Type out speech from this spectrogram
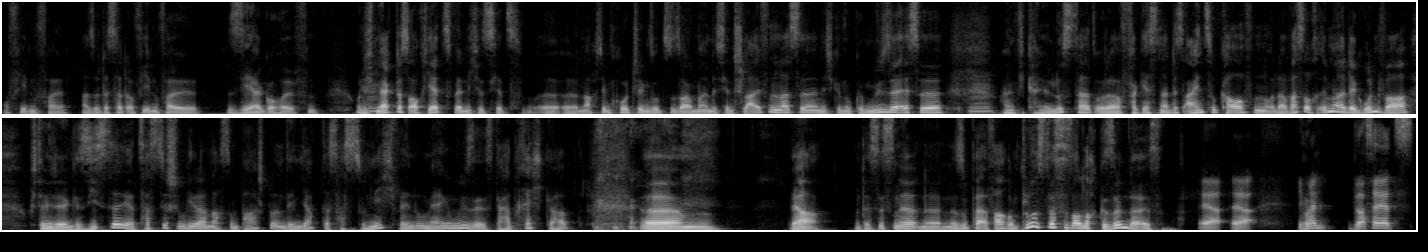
auf jeden Fall. Also das hat auf jeden Fall sehr geholfen. Und ich mhm. merke das auch jetzt, wenn ich es jetzt äh, äh, nach dem Coaching sozusagen mal ein bisschen schleifen lasse, nicht genug Gemüse esse, mhm. irgendwie keine Lust hat oder vergessen hat, es einzukaufen oder was auch immer der Grund war. Wo ich dann wieder denke, siehst du, jetzt hast du schon wieder nach so ein paar Stunden den, ja, das hast du nicht, wenn du mehr Gemüse isst. Der hat recht gehabt. ähm, ja, und das ist eine, eine, eine super Erfahrung. Plus, dass es auch noch gesünder ist. Ja, ja. Ich meine, du hast ja jetzt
